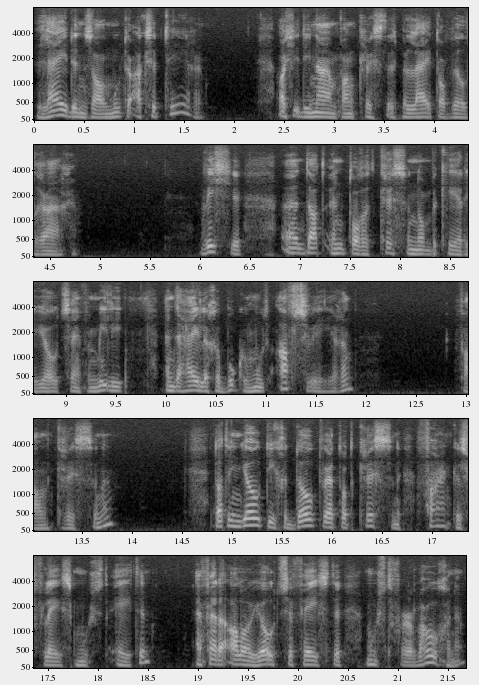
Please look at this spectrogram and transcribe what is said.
lijden zal moeten accepteren, als je die naam van Christus beleidt of wil dragen. Wist je uh, dat een tot het christendom bekeerde Jood zijn familie en de heilige boeken moet afzweren van christenen? Dat een Jood die gedoopt werd tot christenen varkensvlees moest eten en verder alle Joodse feesten moest verlogenen?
